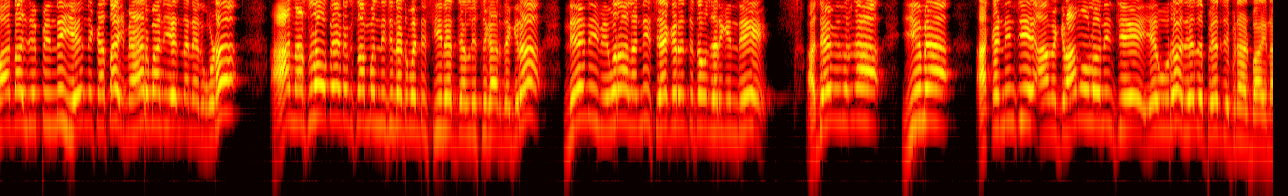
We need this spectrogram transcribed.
పాఠాలు చెప్పింది ఏంది కథ ఈ మెహర్బానీ ఏంది అనేది కూడా ఆ నర్సరావుపేటకు సంబంధించినటువంటి సీనియర్ జర్నలిస్ట్ గారి దగ్గర నేను ఈ వివరాలన్నీ సేకరించడం జరిగింది. అదేవిధంగా ఈమె అక్కడి నుంచి ఆమె గ్రామంలో నుంచి ఏ ఊరో అదేదో పేరు చెప్పినాడు బాయన.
